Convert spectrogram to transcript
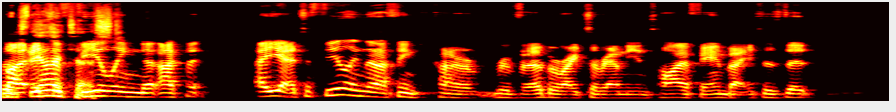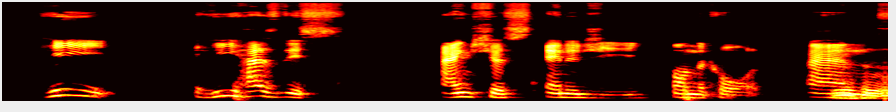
but, but, it's, it's a feeling that I think. Uh, yeah, it's a feeling that I think kind of reverberates around the entire fan base is that he he has this anxious energy on the court, and Mm-hmm.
